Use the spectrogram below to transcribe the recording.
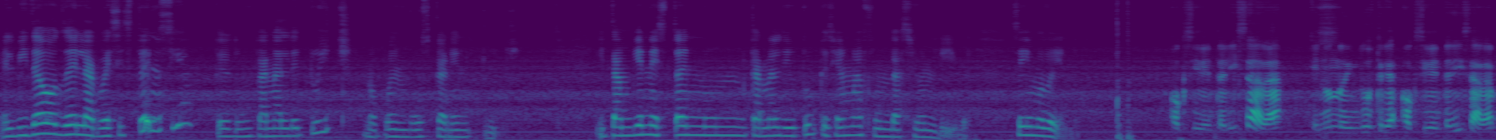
el video de la resistencia, que es de un canal de Twitch. Lo pueden buscar en Twitch y también está en un canal de YouTube que se llama Fundación Libre. Seguimos viendo. Occidentalizada, en una industria occidentalizada,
